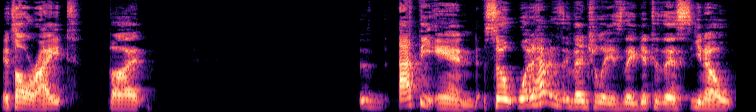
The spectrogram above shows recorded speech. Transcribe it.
It's alright, but at the end, so what happens eventually is they get to this, you know,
